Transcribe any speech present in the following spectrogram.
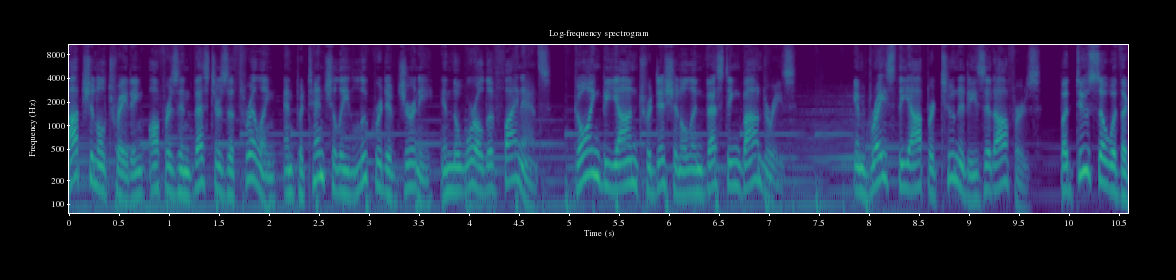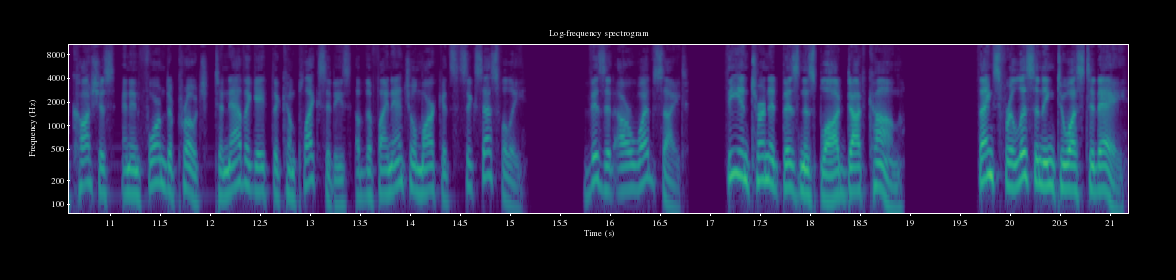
Optional trading offers investors a thrilling and potentially lucrative journey in the world of finance, going beyond traditional investing boundaries. Embrace the opportunities it offers, but do so with a cautious and informed approach to navigate the complexities of the financial markets successfully. Visit our website, theinternetbusinessblog.com. Thanks for listening to us today.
